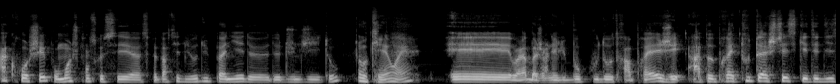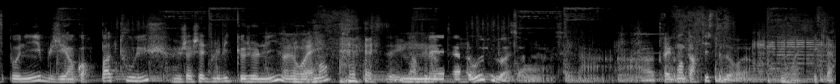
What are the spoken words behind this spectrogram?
accroché. Pour moi, je pense que c'est, ça fait partie du haut du panier de, de Junji Ito. Ok, ouais. Et voilà, bah, j'en ai lu beaucoup d'autres après. J'ai à peu près tout acheté ce qui était disponible. J'ai encore pas tout lu. J'achète plus vite que je ne lis, malheureusement. C'est un peu Mais euh, oui, bah, c'est un, très grand artiste d'horreur. Ouais, c'est clair.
